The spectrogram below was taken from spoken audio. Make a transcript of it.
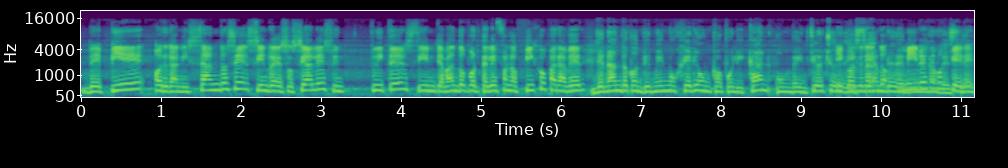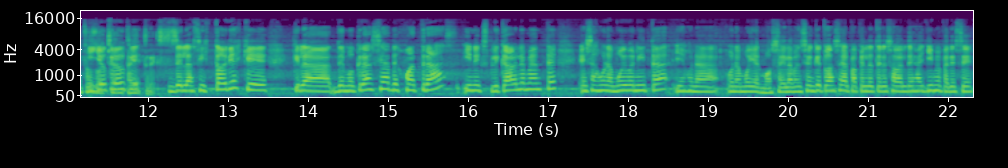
de pie, organizándose, sin redes sociales, sin Twitter, sin llamando por teléfono fijo para ver... Llenando con 10.000 mujeres un Caupolicán un 28 de diciembre de miles de mujeres. Y yo creo que de las historias que, que la democracia dejó atrás, inexplicablemente, esa es una muy bonita y es una, una muy hermosa. Y la mención que tú haces al papel de Teresa Valdés allí me parece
